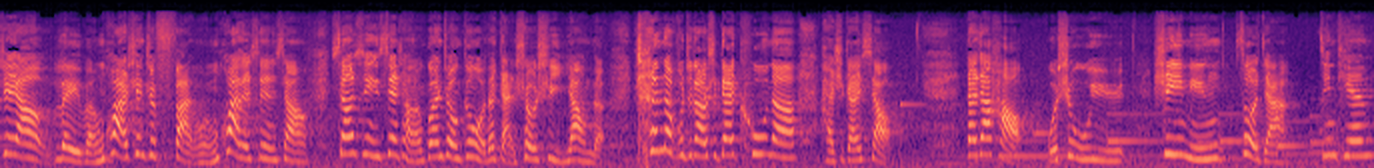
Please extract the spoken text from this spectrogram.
这样伪文化甚至反文化的现象，相信现场的观众跟我的感受是一样的，真的不知道是该哭呢 还是该笑。大家好，我是吴瑜，是一名作家。今天，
